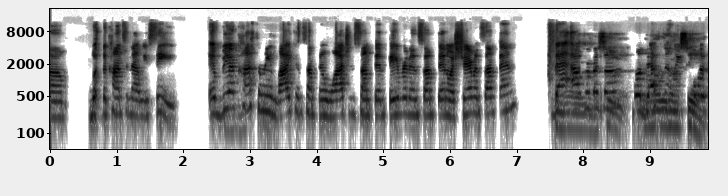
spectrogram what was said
um what the content that we see. If we are constantly liking something, watching something, favoriting something, or sharing something, that The more we're gonna see algorithm will the more we're gonna definitely it.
